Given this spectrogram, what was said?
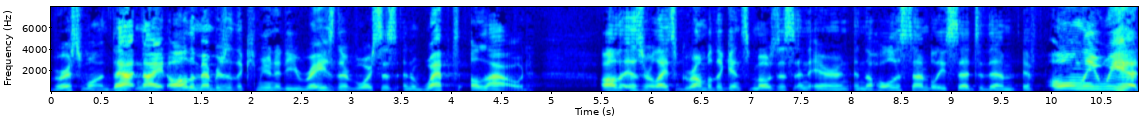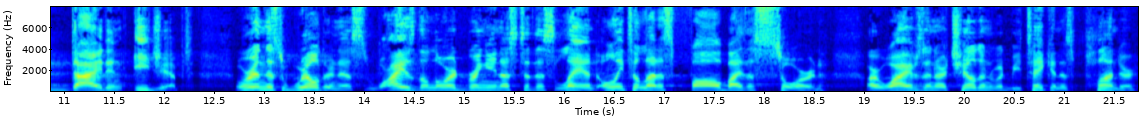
Verse 1 That night, all the members of the community raised their voices and wept aloud. All the Israelites grumbled against Moses and Aaron, and the whole assembly said to them, If only we had died in Egypt or in this wilderness. Why is the Lord bringing us to this land only to let us fall by the sword? Our wives and our children would be taken as plunder.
